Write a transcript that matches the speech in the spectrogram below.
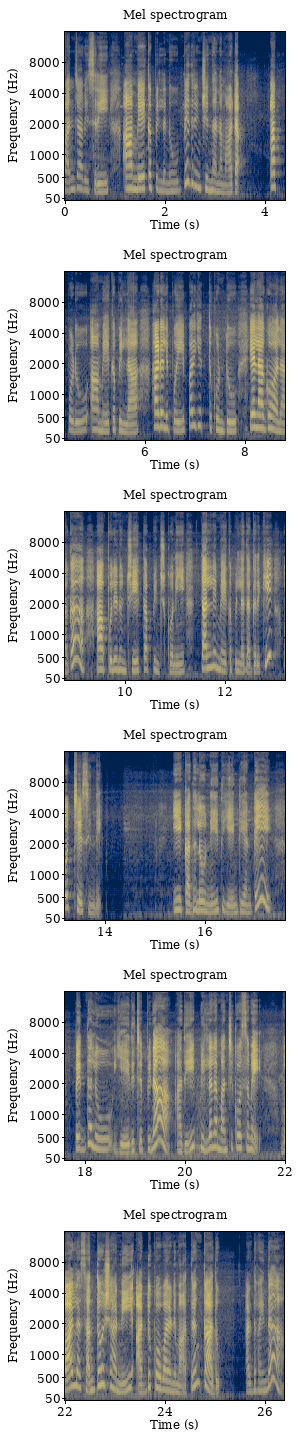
పంజా విసిరి ఆ మేకపిల్లను బెదిరించిందన్నమాట. అప్పుడు ఆ మేకపిల్ల హడలిపోయి పరిగెత్తుకుంటూ ఎలాగో అలాగా ఆ పులి నుంచి తప్పించుకొని తల్లి మేకపిల్ల దగ్గరికి వచ్చేసింది. ఈ కథలో నీతి ఏంటి అంటే పెద్దలు ఏది చెప్పినా అది పిల్లల మంచి కోసమే. వాళ్ళ సంతోషాన్ని అడ్డుకోవాలని మాత్రం కాదు. అర్థమైందా?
